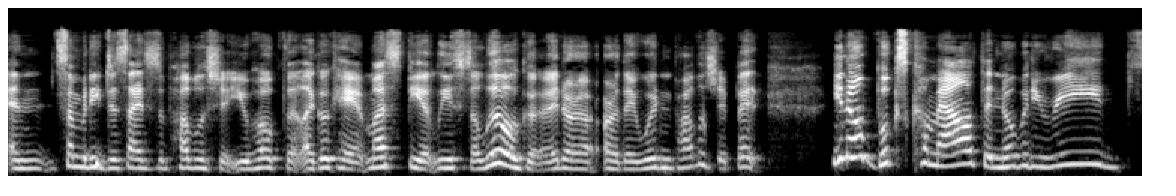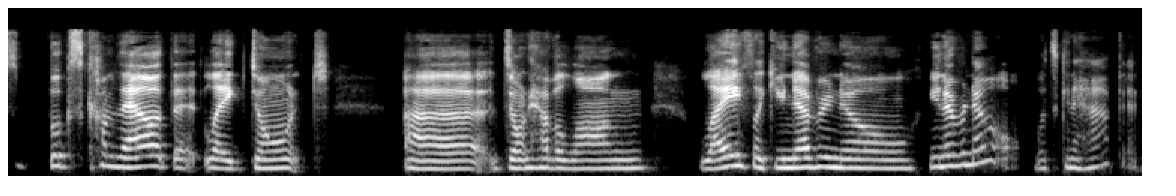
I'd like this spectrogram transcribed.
and somebody decides to publish it, you hope that like, okay, it must be at least a little good or or they wouldn't publish it. But you know, books come out that nobody reads, books come out that like don't uh don't have a long life. Like you never know you never know what's going to happen.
